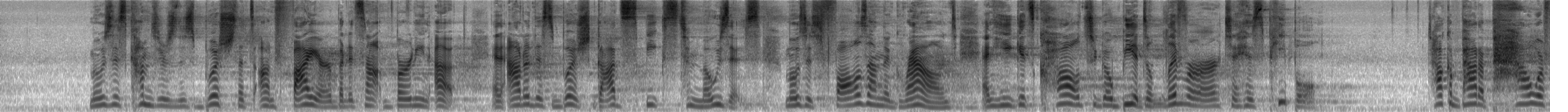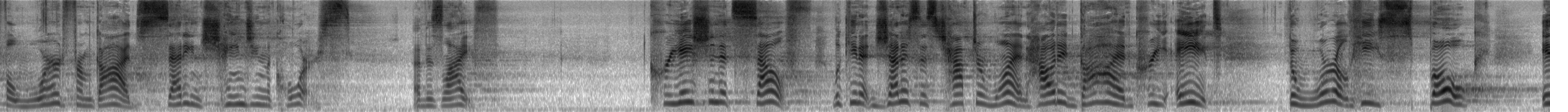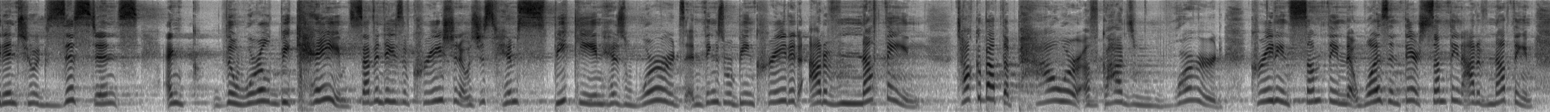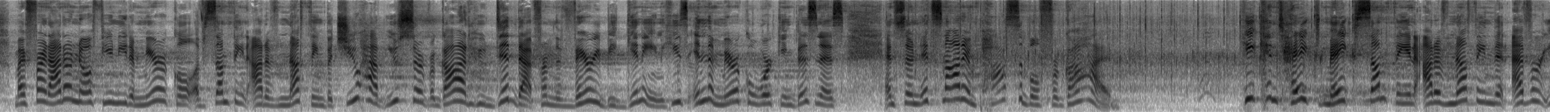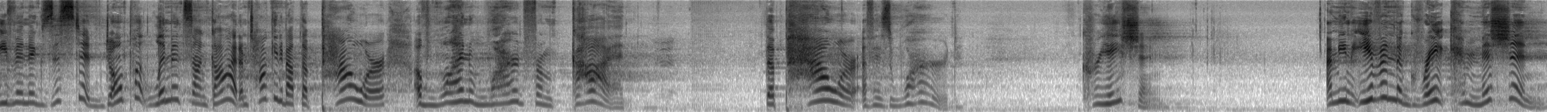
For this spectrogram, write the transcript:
Moses comes, there's this bush that's on fire, but it's not burning up. And out of this bush, God speaks to Moses. Moses falls on the ground and he gets called to go be a deliverer to his people. Talk about a powerful word from God, setting, changing the course of his life. Creation itself, looking at Genesis chapter 1, how did God create the world? He spoke it into existence and the world became seven days of creation. It was just him speaking his words and things were being created out of nothing. Talk about the power of God's word, creating something that wasn't there, something out of nothing. My friend, I don't know if you need a miracle of something out of nothing, but you have you serve a God who did that from the very beginning. He's in the miracle working business. And so it's not impossible for God. He can take, make something out of nothing that ever even existed. Don't put limits on God. I'm talking about the power of one word from God, the power of His word. Creation. I mean, even the Great Commission.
